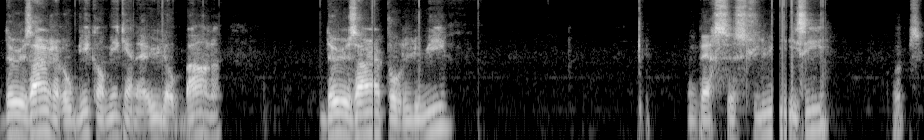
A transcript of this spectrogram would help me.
deux heures, j'avais oublié combien il y en a eu l'autre bord. Là. Deux heures pour lui versus lui ici. Oups.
